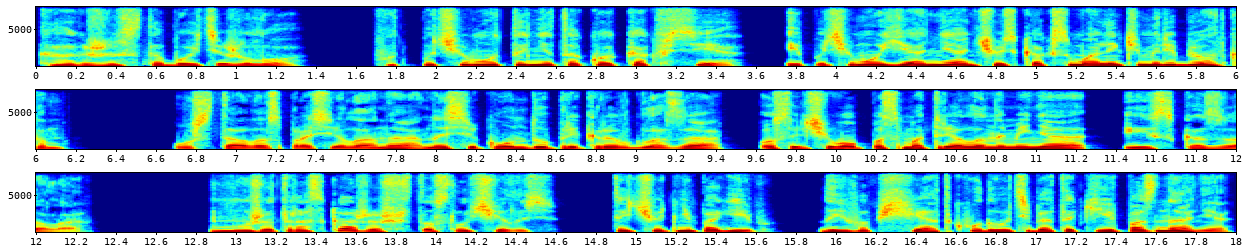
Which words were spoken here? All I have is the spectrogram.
«Как же с тобой тяжело. Вот почему ты не такой, как все? И почему я нянчусь, как с маленьким ребенком?» Устало спросила она, на секунду прикрыв глаза, после чего посмотрела на меня и сказала. «Может, расскажешь, что случилось? Ты чуть не погиб. Да и вообще, откуда у тебя такие познания?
